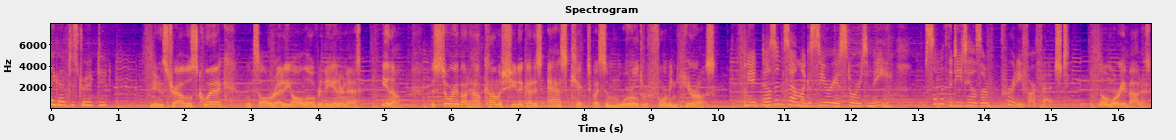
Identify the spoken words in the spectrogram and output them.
I got distracted. News travels quick. It's already all over the internet. You know, the story about how Kamoshida got his ass kicked by some world-reforming heroes. It doesn't sound like a serious story to me. Some of the details are pretty far-fetched. Don't worry about it.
